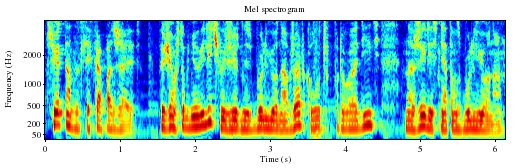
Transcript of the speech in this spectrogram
Все это надо слегка поджарить. Причем, чтобы не увеличивать жирность бульона, обжарку лучше проводить на жире, снятом с бульона.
